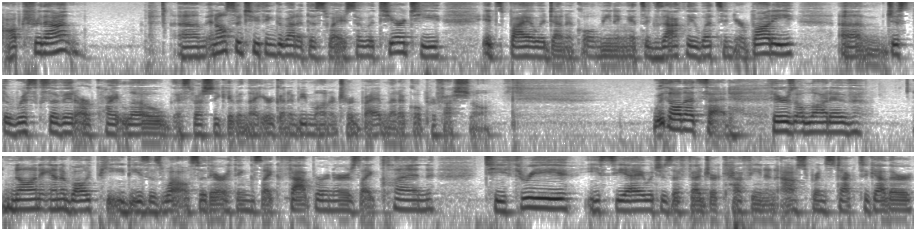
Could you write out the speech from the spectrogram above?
opt for that. Um, and also to think about it this way. So with TRT, it's bioidentical, meaning it's exactly what's in your body. Um, just the risks of it are quite low, especially given that you're going to be monitored by a medical professional. With all that said, there's a lot of non anabolic PEDs as well. So there are things like fat burners like Clen, T3, ECA, which is ephedra, caffeine, and aspirin stacked together.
